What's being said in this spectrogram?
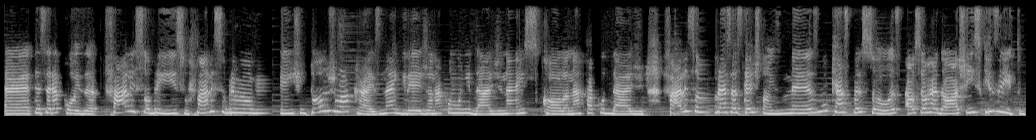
É, terceira coisa, fale sobre isso, fale sobre o meio ambiente em todos os locais, na igreja, na comunidade, na escola, na faculdade. Fale sobre essas questões, mesmo que as pessoas ao seu redor achem esquisito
